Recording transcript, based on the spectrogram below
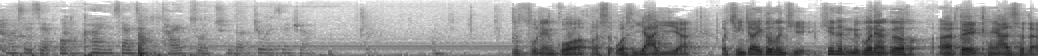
好，谢谢。我们看一下讲台左区的这位先生。是朱连国，我是我是牙医啊，我请教一个问题：现在美国两个呃，对，看牙齿的，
